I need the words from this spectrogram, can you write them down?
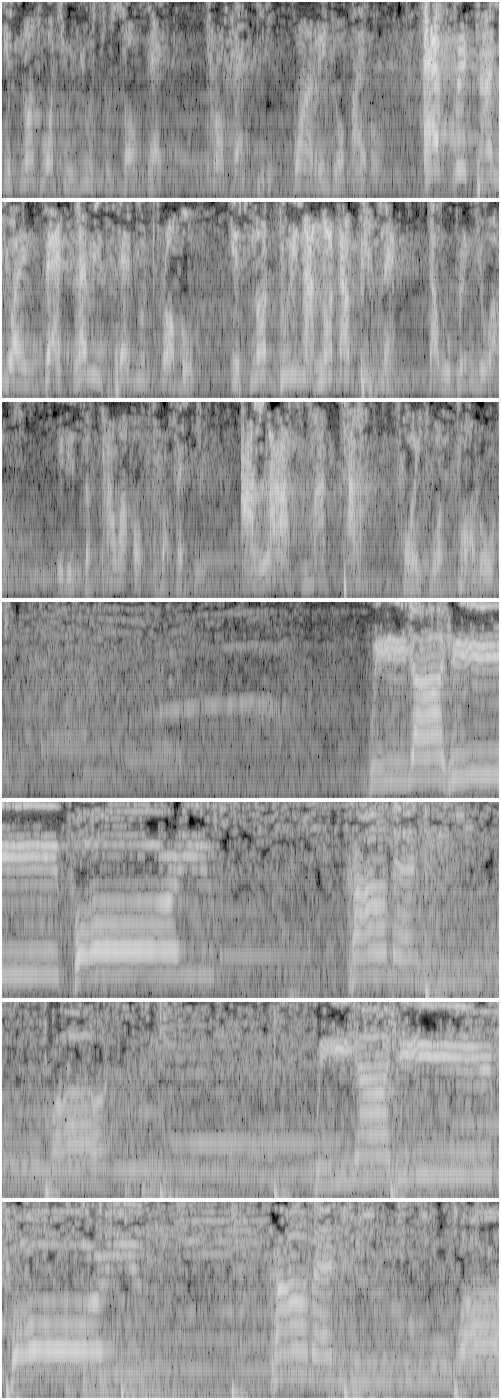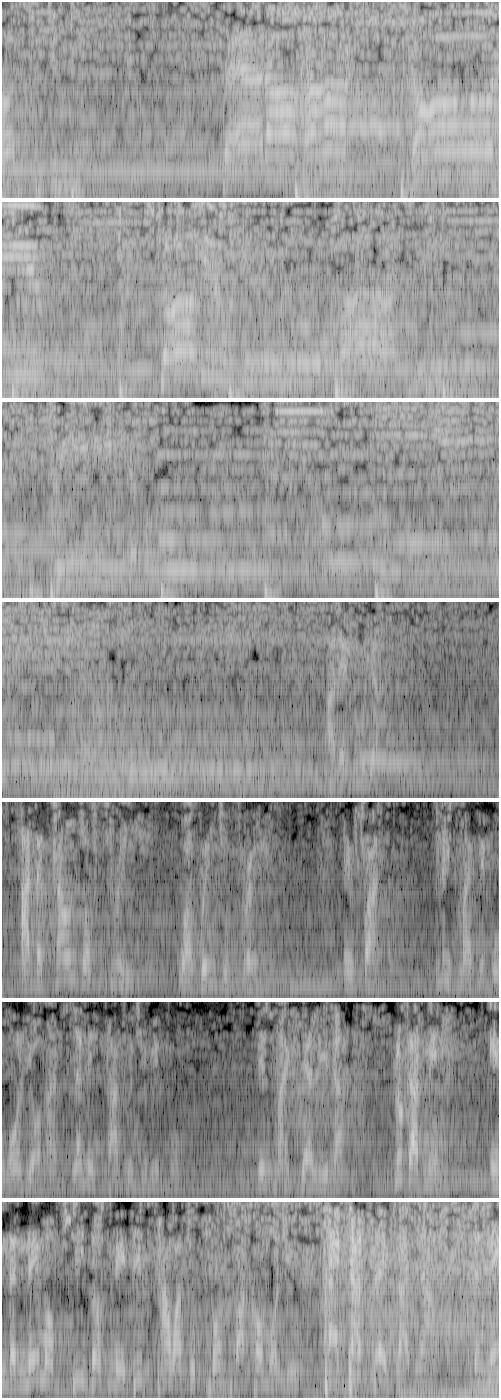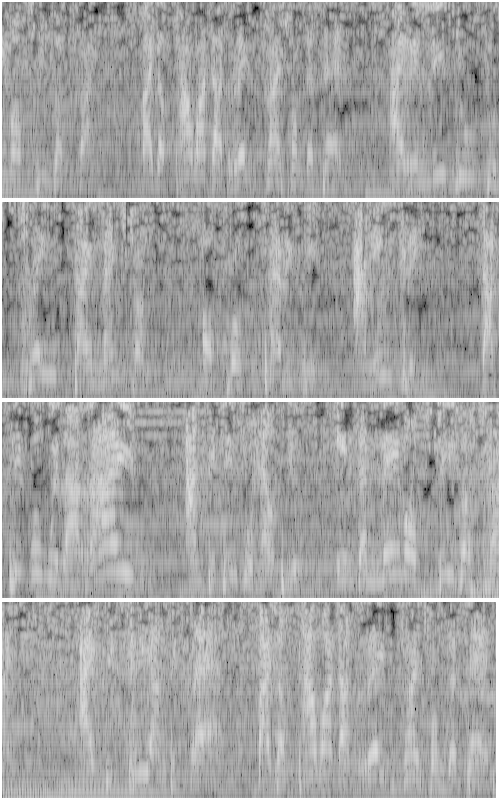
is not what you use to solve debt. Prophecy. Go and read your Bible. Every time you are in debt, let me save you trouble. It's not doing another business that will bring you out. It is the power of prophecy. Alas, master, for it was borrowed. We are here for you. Come and do what you do. We are here for you. Come and do what you do. Set our At the count of three, we are going to pray. In fact, please, my people, hold your hands. Let me start with you people. This is my dear leaders. Look at me. In the name of Jesus, may this power to prosper come on you. Take that place right now. In the name of Jesus Christ. By the power that raised Christ from the dead, I release you to strange dimensions of prosperity and increase. That people will arise and begin to help you. In the name of Jesus Christ, I decree and declare by the power that raised Christ from the dead,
